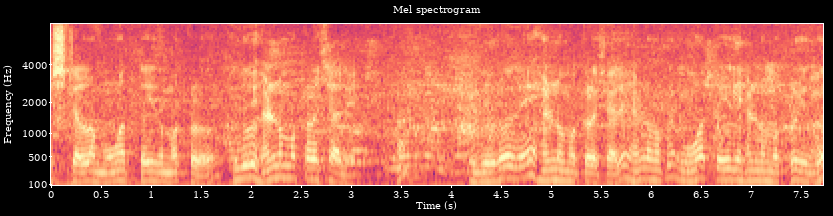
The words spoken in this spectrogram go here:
ಇಷ್ಟೆಲ್ಲ ಮೂವತ್ತೈದು ಮಕ್ಕಳು. ಇದು ಹೆಣ್ಣು ಮಕ್ಕಳ ಶಾಲೆ. ಇದು ಇರೋದೇ ಹೆಣ್ಣು ಮಕ್ಕಳ ಶಾಲೆ. ಹೆಣ್ಣು ಮಕ್ಕಳು ಮೂವತ್ತೈದು ಹೆಣ್ಣು ಮಕ್ಕಳು ಇದು.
